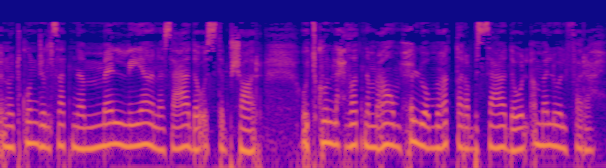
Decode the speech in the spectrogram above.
أنه تكون جلساتنا مليانة سعادة واستبشار وتكون لحظاتنا معاهم حلوة ومعطرة بالسعادة والأمل والفرح.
